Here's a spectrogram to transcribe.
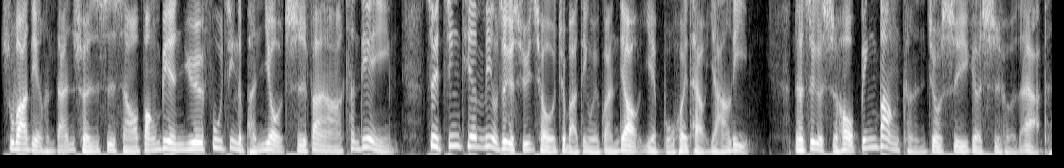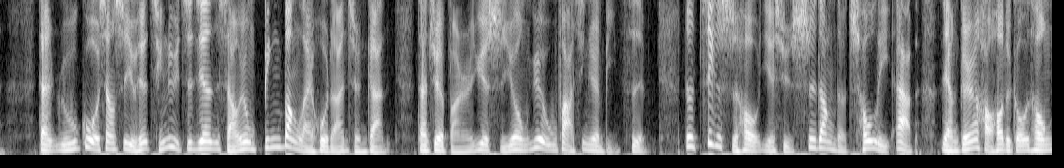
出发点很单纯，是想要方便约附近的朋友吃饭啊、看电影，所以今天没有这个需求，就把定位关掉，也不会太有压力。那这个时候，冰棒可能就是一个适合的 App。但如果像是有些情侣之间想要用冰棒来获得安全感，但却反而越使用越无法信任彼此，那这个时候，也许适当的抽离 App，两个人好好的沟通，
